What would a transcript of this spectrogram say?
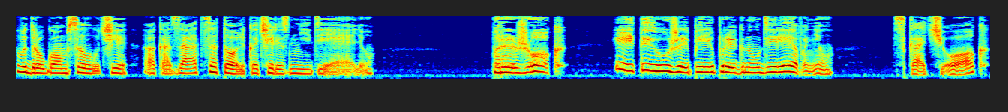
в другом случае оказаться только через неделю. Прыжок, и ты уже перепрыгнул деревню. Скачок,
